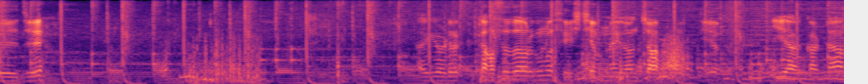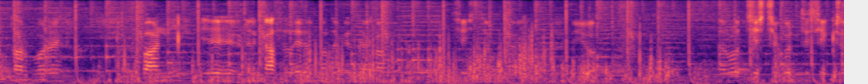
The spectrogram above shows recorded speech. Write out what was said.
এই যে আগে ওটার কাছে যাওয়ার কোনো সিস্টেম নেই, কারণ চারপাশ দিয়ে ইয়া কাটা, তারপরে পানি এটার কাছে যেতে আপনাদেরকে দেখাবো সিস্টেম নাই তারপর চেষ্টা করতেছি একটু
